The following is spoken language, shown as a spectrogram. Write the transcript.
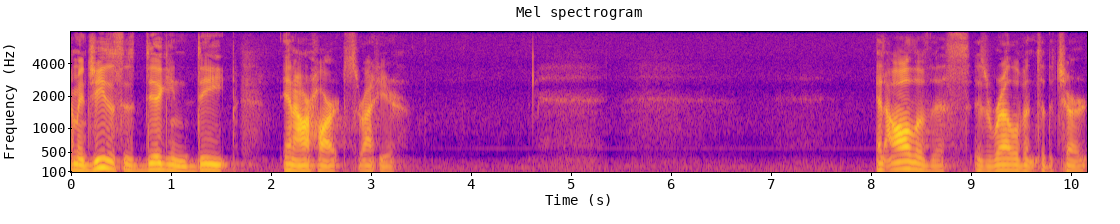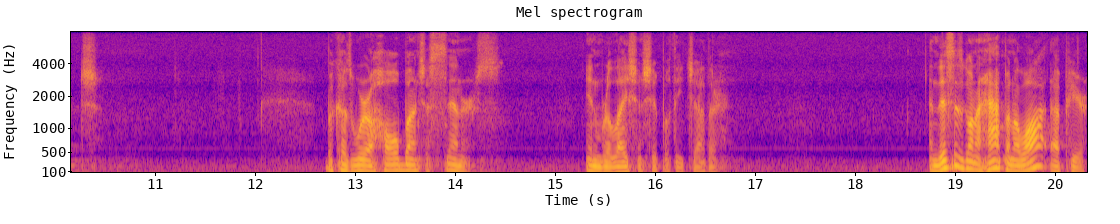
I mean, Jesus is digging deep in our hearts right here. And all of this is relevant to the church because we're a whole bunch of sinners in relationship with each other. And this is going to happen a lot up here,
